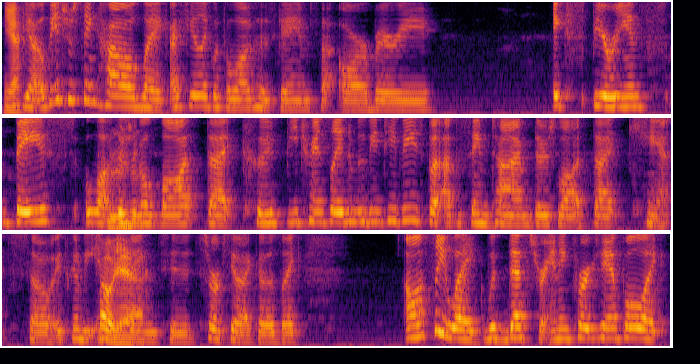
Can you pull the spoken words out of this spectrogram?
Yeah. Yeah, it'll be interesting how like I feel like with a lot of his games that are very experience based, a lot there's like mm-hmm. a lot that could be translated to movie and TVs, but at the same time there's a lot that can't. So it's gonna be Oh, yeah. interesting to sort of see how that goes. Like honestly, like with Death Stranding, for example, like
